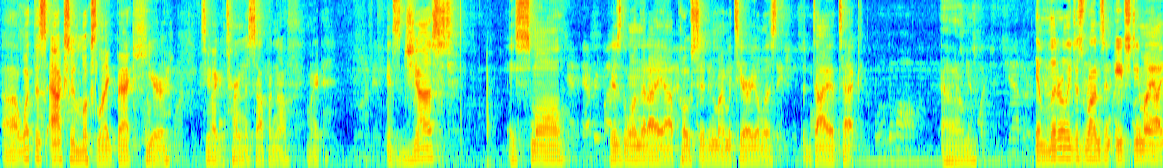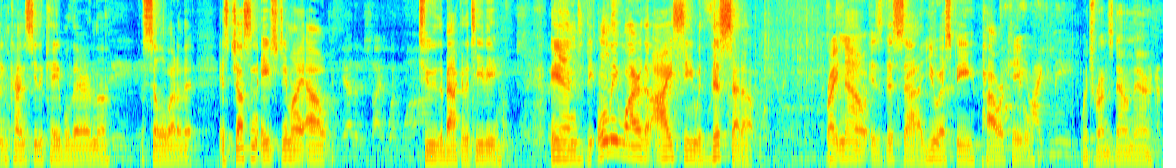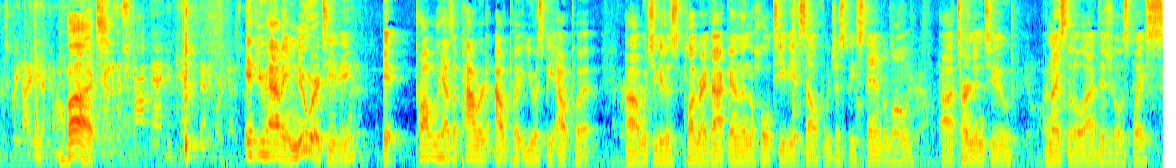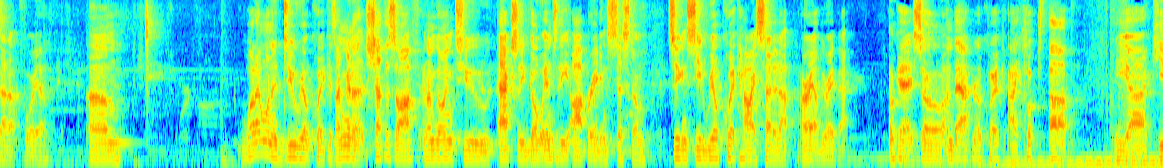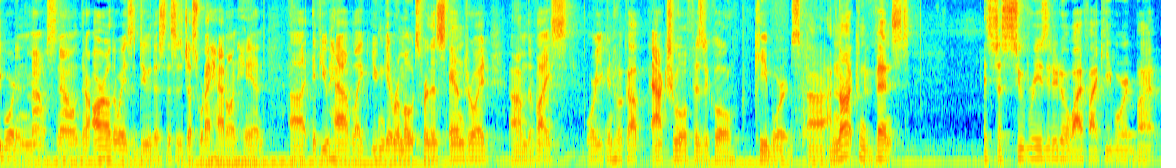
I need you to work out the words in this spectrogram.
uh, what this actually looks like back here. See if I can turn this up enough. Might. It's just a small, here's the one that I uh, posted in my material list, the Diatech. Um, it literally just runs an HDMI out. You can kind of see the cable there and the, the silhouette of it. It's just an HDMI out to the back of the TV. And the only wire that I see with this setup right now is this uh, USB power cable, which runs down there. But if you have a newer TV, it probably has a powered output, USB output, uh, which you could just plug right back in, and then the whole TV itself would just be standalone, uh, turned into a nice little uh, digital display setup for you. Um, what I want to do real quick is I'm going to shut this off and I'm going to actually go into the operating system so you can see real quick how I set it up. All right, I'll be right back. Okay, so I'm back real quick. I hooked up the uh, keyboard and mouse. Now, there are other ways to do this. This is just what I had on hand. Uh, if you have, like, you can get remotes for this Android um, device or you can hook up actual physical keyboards. Uh, I'm not convinced it's just super easy to do a Wi-Fi keyboard, but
